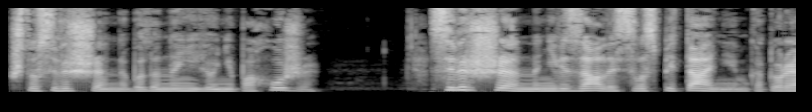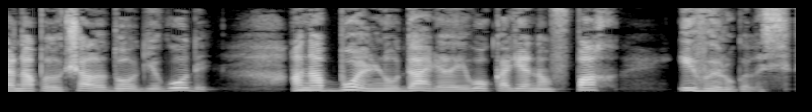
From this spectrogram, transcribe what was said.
что совершенно было на нее не похоже, совершенно не вязалась с воспитанием, которое она получала долгие годы, она больно ударила его коленом в пах и выругалась.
